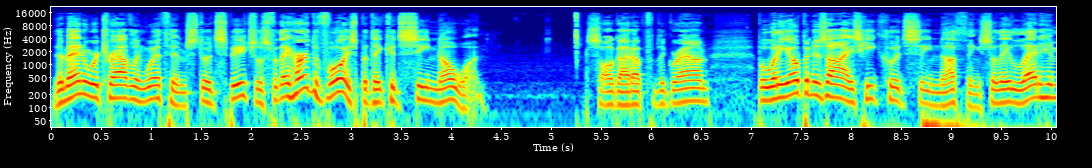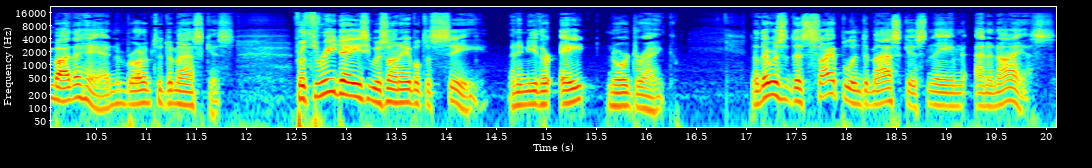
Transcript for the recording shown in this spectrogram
The men who were traveling with him stood speechless, for they heard the voice, but they could see no one. Saul got up from the ground, but when he opened his eyes, he could see nothing. So they led him by the hand and brought him to Damascus. For three days he was unable to see, and he neither ate nor drank. Now there was a disciple in Damascus named Ananias.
